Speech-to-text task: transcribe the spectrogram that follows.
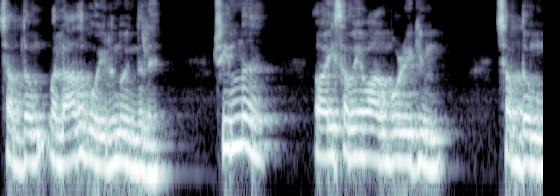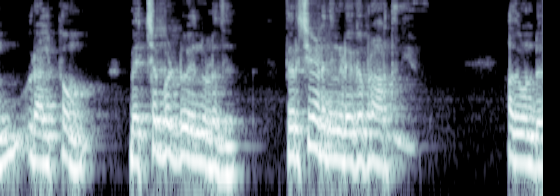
ശബ്ദം വല്ലാതെ പോയിരുന്നു ഇന്നലെ. പക്ഷെ ഇന്ന് ഈ സമയമാകുമ്പോഴേക്കും ശബ്ദം ഒരല്പം മെച്ചപ്പെട്ടു എന്നുള്ളത് തീർച്ചയായിട്ടും നിങ്ങളുടെയൊക്കെ പ്രാർത്ഥനയാണ്. അതുകൊണ്ട്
